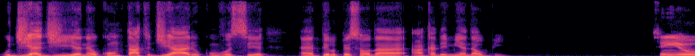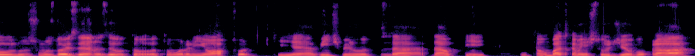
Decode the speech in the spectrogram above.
o dia a dia, né? O contato diário com você é, pelo pessoal da Academia da Alpine. Sim, eu nos últimos dois anos eu tô, eu tô morando em Oxford, que é a 20 minutos da, da Alpine, então basicamente todo dia eu vou para lá.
